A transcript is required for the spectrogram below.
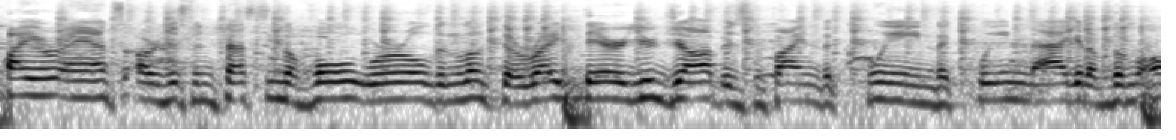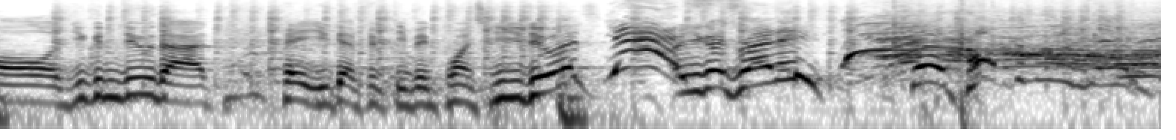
fire ants are just infesting the whole world. And look, they're right there. Your job is to find the queen, the queen maggot of them all. If you can do that, hey, you get 50 big points. Can you do it? Yes! Are you guys ready? Go, pop the balloons,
